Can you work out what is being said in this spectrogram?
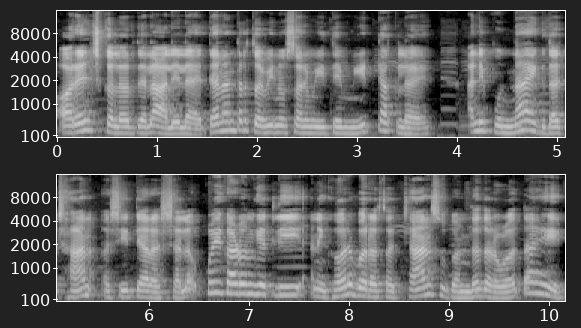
ऑरेंज कलर त्याला आलेला आहे. त्यानंतर चवीनुसार मी इथे मीठ टाकलं आहे. आणि पुन्हा एकदा छान अशी त्या रश्श्याला उकळी काढून घेतली आणि घरभर असा छान सुगंध दरवळत आहे.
